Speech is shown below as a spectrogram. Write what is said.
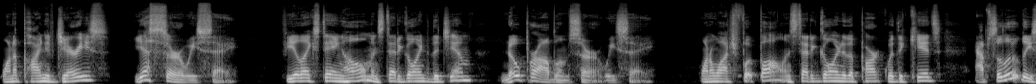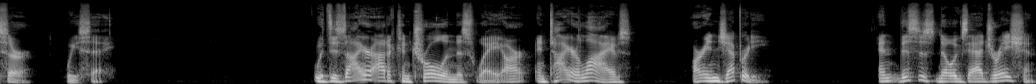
Want a pint of Jerry's? Yes, sir, we say. Feel like staying home instead of going to the gym? No problem, sir, we say. Want to watch football instead of going to the park with the kids? Absolutely, sir, we say. With desire out of control in this way, our entire lives are in jeopardy. And this is no exaggeration.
